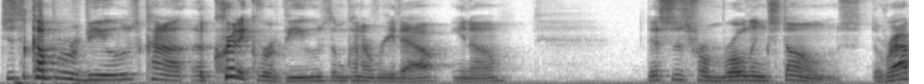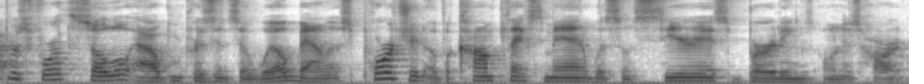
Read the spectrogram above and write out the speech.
Just a couple reviews, kind of a critic reviews. I'm gonna read out. You know, this is from Rolling Stones. The rapper's fourth solo album presents a well balanced portrait of a complex man with some serious burdens on his heart.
